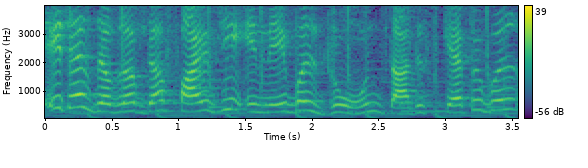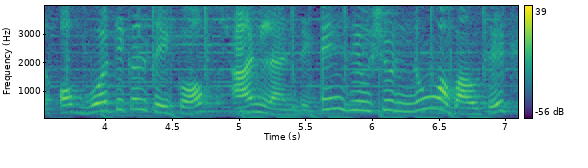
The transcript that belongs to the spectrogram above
It has developed a 5G enabled drone that is capable of vertical takeoff and landing. Things you should know about it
